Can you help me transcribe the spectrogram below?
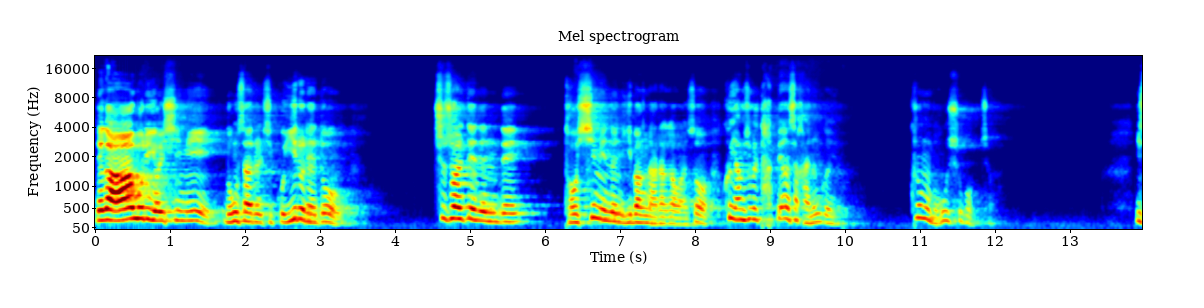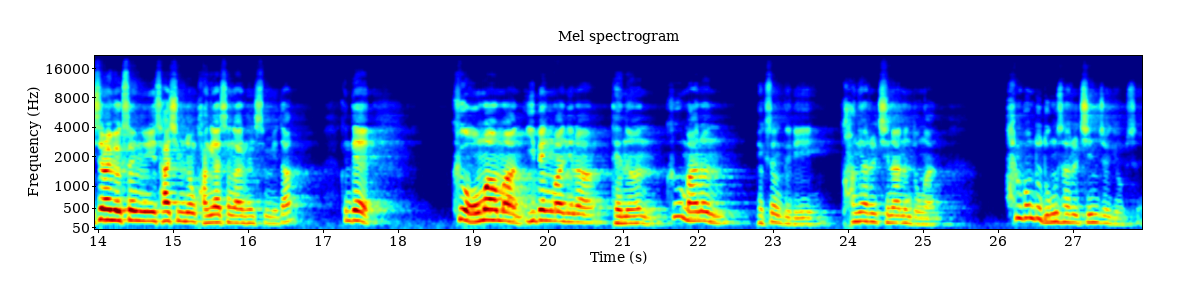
내가 아무리 열심히 농사를 짓고 일을 해도 추수할 때 되는데 더심 있는 이방 나라가 와서 그 양식을 다 빼앗아 가는 거예요. 그러면 먹을 수가 없죠. 이스라엘 백성이 40년 광야 생활을 했습니다. 근데 그 어마어마한 200만이나 되는 그 많은 백성들이 광야를 지나는 동안 한 번도 농사를 지은 적이 없어요.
